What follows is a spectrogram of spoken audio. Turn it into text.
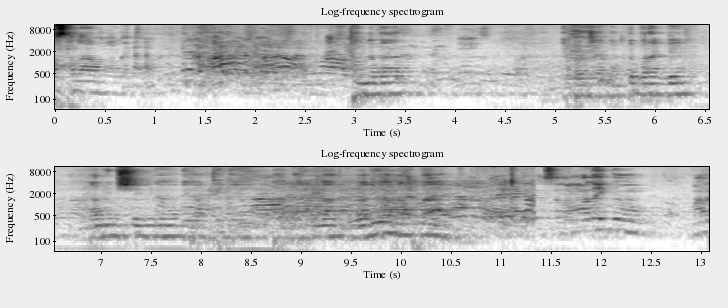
আসসালামু আলাইকুম। ধন্যবাদ। এ পর্যায়ে বক্তব্য রাখবেন নবীন সিংহ বিভাগ থেকে ওয়ালিউর রহমান আসসালামু আলাইকুম। মানে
